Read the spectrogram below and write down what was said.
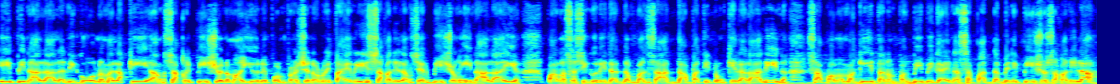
Ipinaalala ni Go na malaki ang sakripisyo ng mga uniform personnel retirees sa kanilang serbisyong inalay para sa seguridad ng bansa at dapat itong kilalanin sa pamamagitan ng pagbibigay ng sapat na benepisyo sa kanila.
